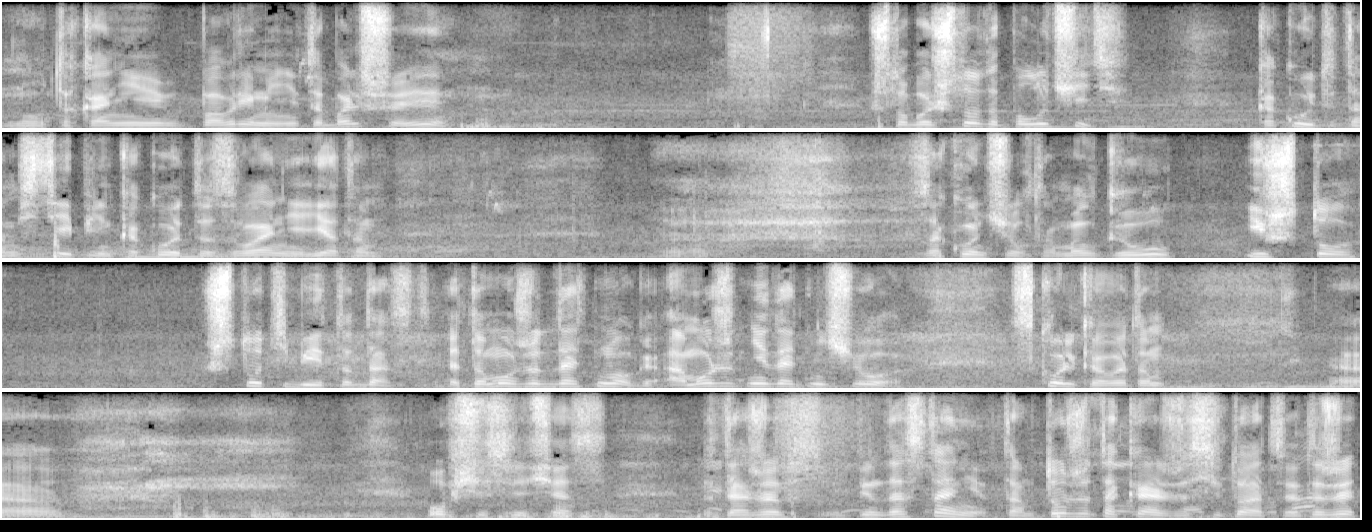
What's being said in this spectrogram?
ну, так они по времени-то большие. Чтобы что-то получить, какую-то там степень, какое-то звание, я там э, закончил там ЛГУ, и что? Что тебе это даст? Это может дать много, а может не дать ничего. Сколько в этом э, обществе сейчас, даже в Пиндостане, там тоже такая же ситуация. Это же,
